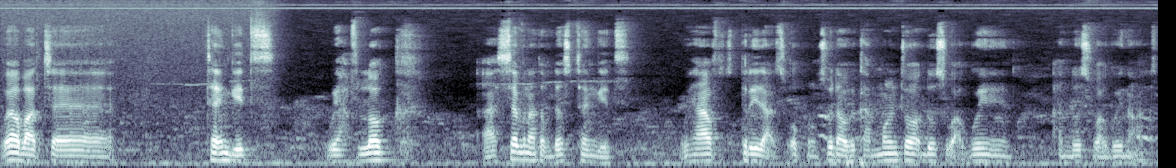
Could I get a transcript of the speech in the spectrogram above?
Well, about uh, 10 gates, we have locked uh, seven out of those 10 gates. We have three that's open so that we can monitor those who are going in and those who are going out.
